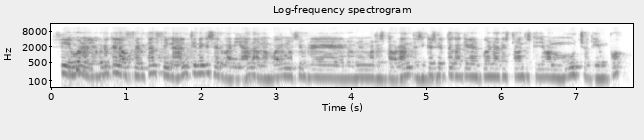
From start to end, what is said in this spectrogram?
Sí, bueno, yo creo que la oferta al final tiene que ser variada, no podemos siempre los mismos restaurantes. Sí que es cierto que aquí en el pueblo hay restaurantes que llevan mucho tiempo,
